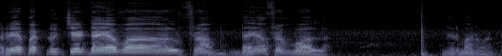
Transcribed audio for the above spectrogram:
రేపటి నుంచే డయావాల్ ఫ్రమ్ డయాఫ్రమ్ వాల్ నిర్మాణం అంట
